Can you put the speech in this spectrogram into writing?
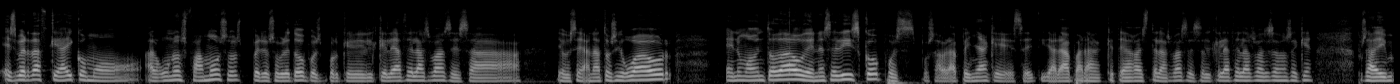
Es verdad que hay como algunos famosos, pero sobre todo pues porque el que le hace las bases a, yo que sé, a Natos Iguaor, en un momento dado en ese disco, pues, pues habrá peña que se tirará para que te haga este las bases. El que le hace las bases a no sé quién, pues hay,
